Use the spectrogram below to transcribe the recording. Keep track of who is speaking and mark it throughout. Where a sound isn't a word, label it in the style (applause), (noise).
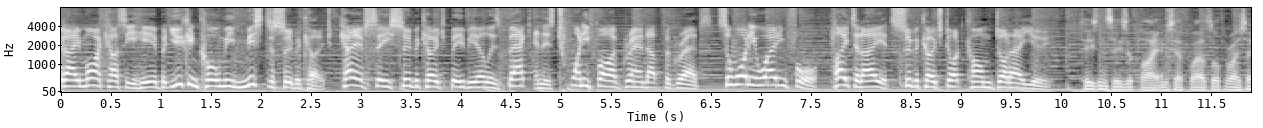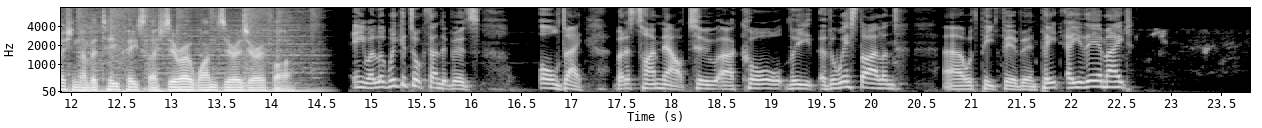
Speaker 1: G'day, Mike Hussey here, but you can call me Mr. Supercoach. KFC Supercoach BBL is back and there's 25 grand up for grabs. So what are you waiting for? Play today at supercoach.com.au.
Speaker 2: T's and C's apply. New South Wales authorisation number TP slash 01005.
Speaker 3: Anyway, look, we could talk Thunderbirds all day, but it's time now to uh, call the the West Island uh, with Pete Fairburn. Pete, are you there, mate?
